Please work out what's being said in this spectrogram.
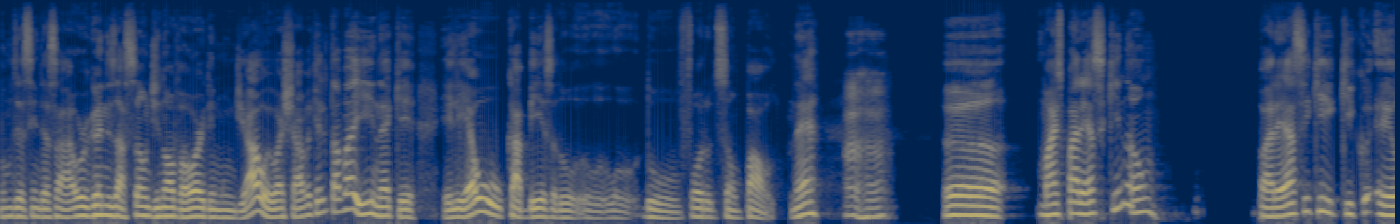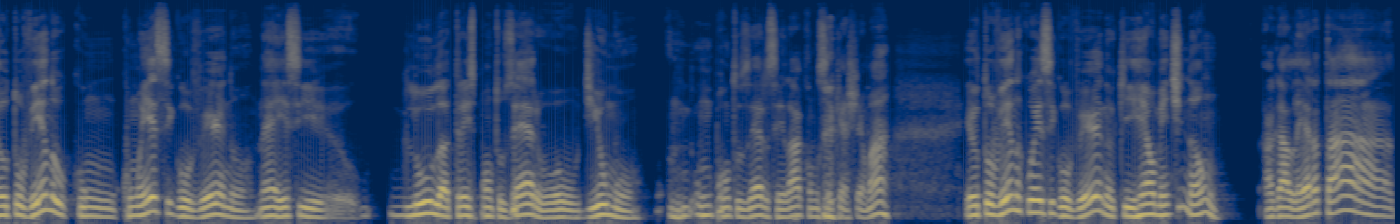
vamos dizer assim, dessa organização de nova ordem mundial. Eu achava que ele estava aí, né? Que ele é o cabeça do, do Foro de São Paulo, né? Aham. Ah, mas parece que não. Parece que, que eh, eu tô vendo com, com esse governo, né? Esse Lula 3.0 ou Dilma 1.0, sei lá como você quer chamar. Eu tô vendo com esse governo que realmente não. a galera tá.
